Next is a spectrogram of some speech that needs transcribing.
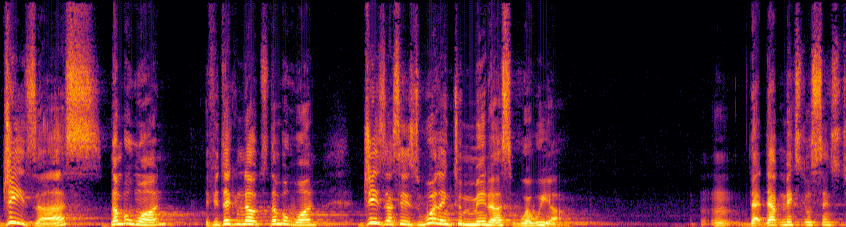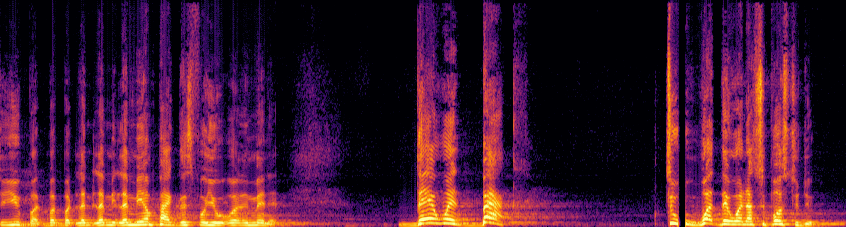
Jesus, number one, if you take notes, number one, Jesus is willing to meet us where we are. That, that makes no sense to you, but, but, but let, let, me, let me unpack this for you in a minute. They went back to what they were not supposed to do.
